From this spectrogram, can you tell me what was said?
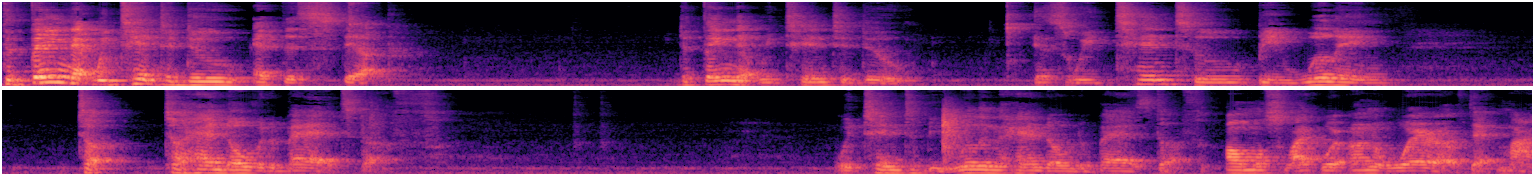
the thing that we tend to do at this step the thing that we tend to do is we tend to be willing to to hand over the bad stuff. We tend to be willing to hand over the bad stuff, almost like we're unaware of that my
